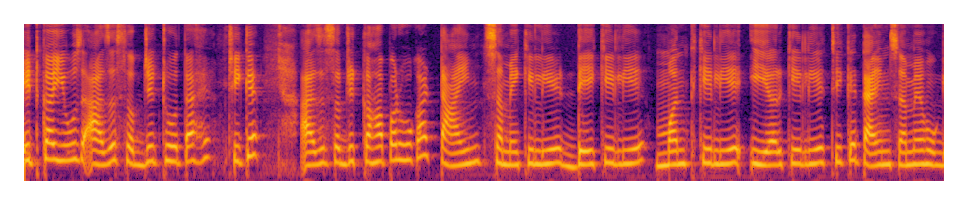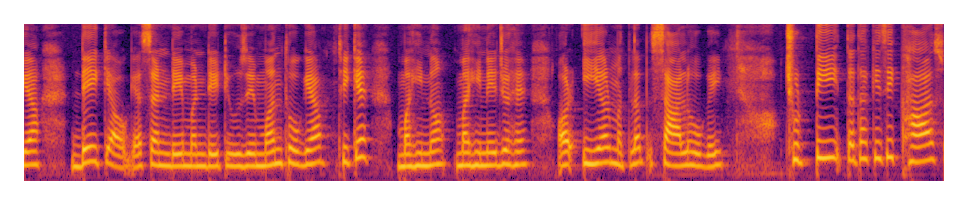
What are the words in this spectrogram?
इट का यूज़ एज अ सब्जेक्ट होता है, ठीक है? एज अ सब्जेक्ट कहाँ पर होगा? टाइम समय के लिए डे के लिए मंथ के लिए ईयर के लिए, ठीक है? टाइम समय हो गया। डे क्या हो गया? संडे मंडे ट्यूसडे मंथ हो गया, ठीक है? महीना, महीने जो है और ईयर मतलब साल हो गई। छुट्टी तथा किसी खास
